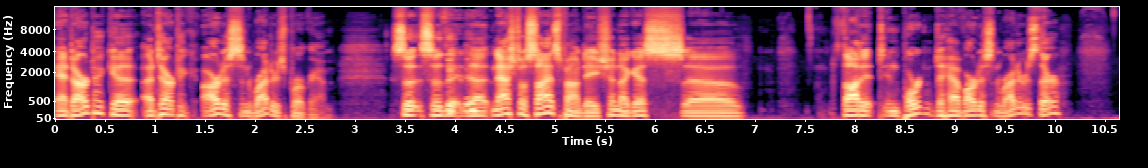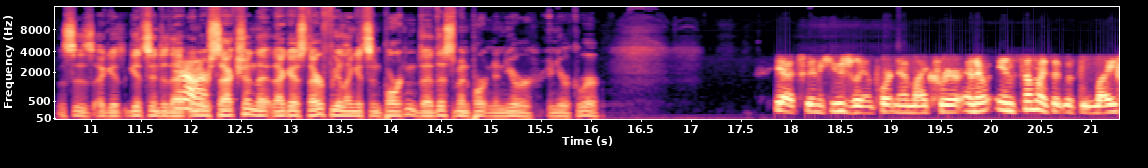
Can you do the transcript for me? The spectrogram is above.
Antarctica Antarctic Artists and Writers Program. So, so the, mm-hmm. the National Science Foundation, I guess, uh, thought it important to have artists and writers there. This is I guess gets into that yeah. intersection that I guess they're feeling it's important. That this has been important in your in your career. Yeah, it's been hugely important in my career, and it, in some ways, it was life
